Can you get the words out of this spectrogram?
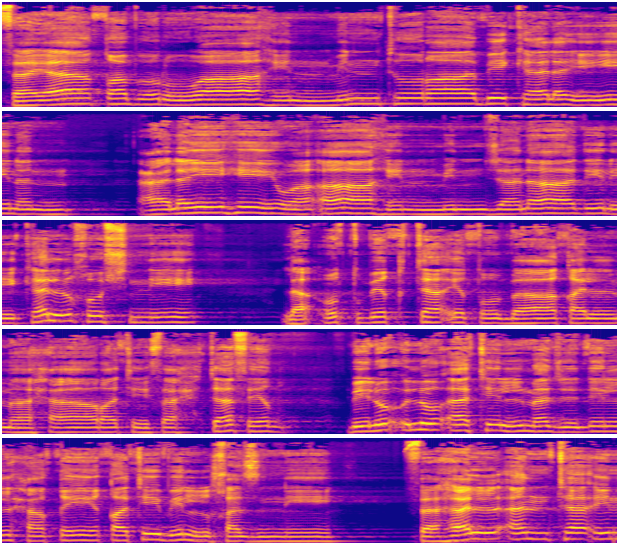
فيا قبر واه من ترابك لينا عليه وآه من جنادلك الخشن لأطبقت إطباق المحارة فاحتفظ بلؤلؤة المجد الحقيقة بالخزن فهل أنت إن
